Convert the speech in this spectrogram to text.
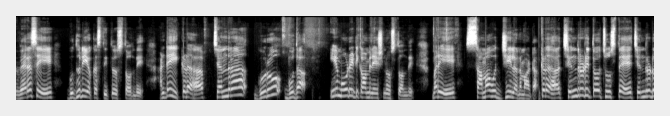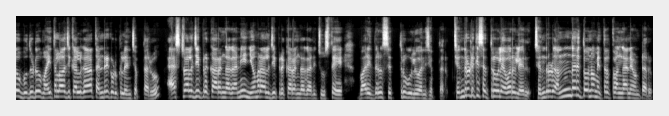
వెరసి బుధుని యొక్క స్థితి వస్తోంది. అంటే ఇక్కడ చంద్ర గురు బుధ ఈ మూడిటి కాంబినేషన్ వస్తుంది. మరి సమ ఉజ్జీలు అనమాట ఇక్కడ చంద్రుడితో చూస్తే చంద్రుడు బుధుడు మైథలాజికల్గా తండ్రి కొడుకులు అని చెప్తారు. ఆస్ట్రాలజీ ప్రకారంగా గాని న్యూమరాలజీ ప్రకారంగా గాని చూస్తే వారిద్దరు శత్రువులు అని చెప్తారు. చంద్రుడికి శత్రువులు ఎవరు లేరు. చంద్రుడు అందరితోనూ మిత్రత్వంగానే ఉంటారు.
